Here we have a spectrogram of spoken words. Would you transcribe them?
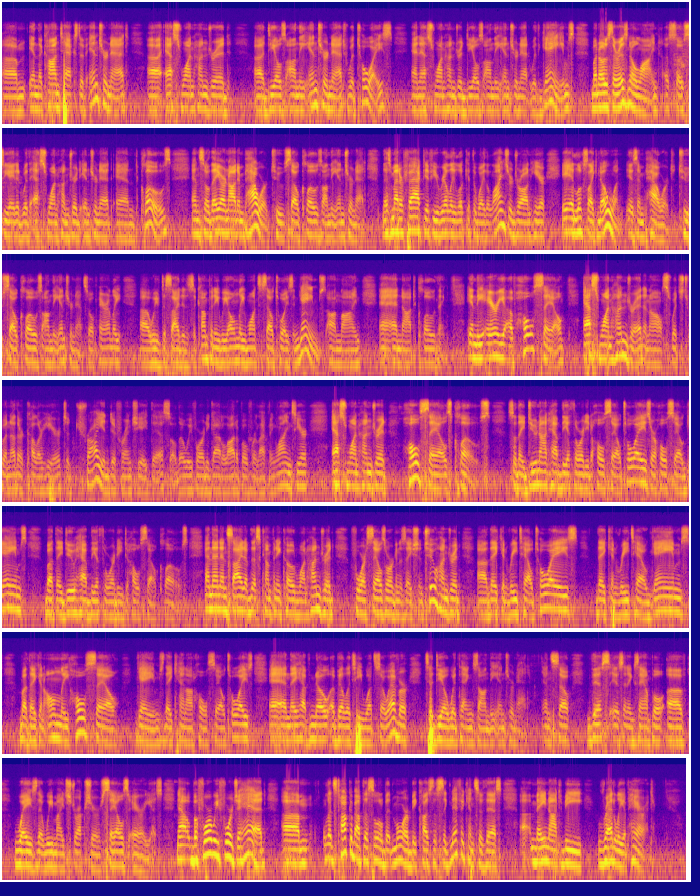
Um, in the context of internet, uh, S100 uh, deals on the internet with toys and S100 deals on the internet with games. But notice there is no line associated with S100 internet and clothes, and so they are not empowered to sell clothes on the internet. As a matter of fact, if you really look at the way the lines are drawn here, it looks like no one is empowered to sell clothes on the internet. So apparently, uh, we've decided as a company we only want to sell toys and games online and not clothing. In the area of wholesale, wholesale S100, and I'll switch to another color here to try and differentiate this, although we've already got a lot of overlapping lines here. S100 wholesales clothes. So they do not have the authority to wholesale toys or wholesale games, but they do have the authority to wholesale clothes. And then inside of this company code 100 for sales organization 200, uh, they can retail toys, they can retail games, but they can only wholesale games. They cannot wholesale toys, and they have no ability whatsoever to deal with things on the internet. And so this is an example of ways that we might structure sales areas. Now, before we forge ahead, um, let's talk about this a little bit more because the significance of this uh, may not be readily apparent.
